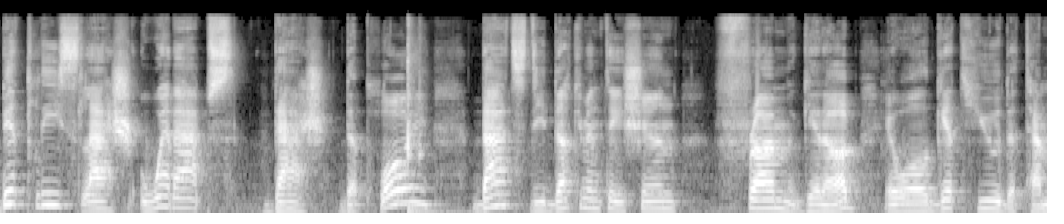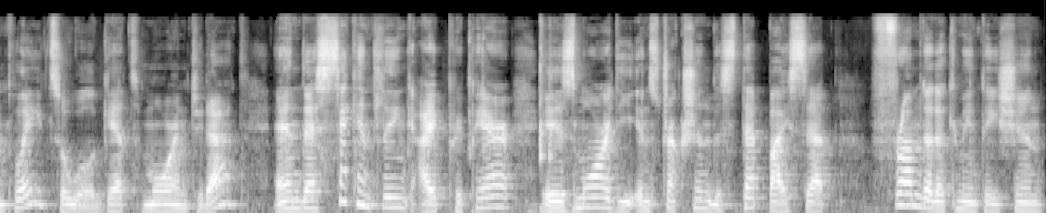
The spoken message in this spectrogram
bit.ly slash webapps dash deploy. That's the documentation from GitHub. It will get you the template, so we'll get more into that. And the second link I prepare is more the instruction, the step-by-step -step from the documentation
